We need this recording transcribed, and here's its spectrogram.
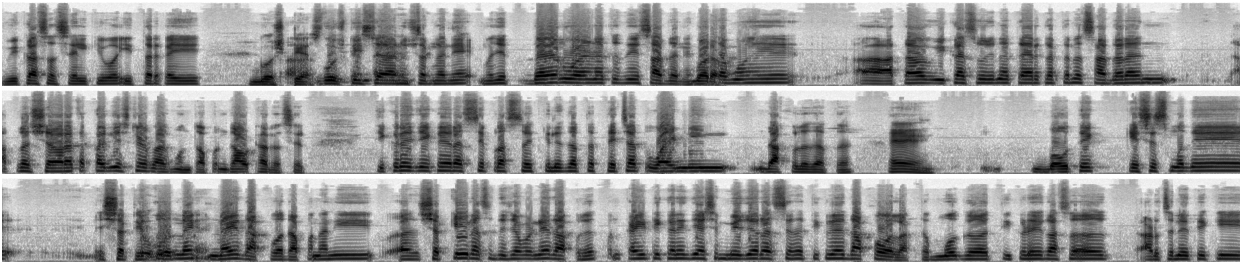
विकास असेल किंवा इतर काही गोष्टी गोष्टींच्या अनुषंगाने म्हणजे दळणवळणाचं ते साधन आहे. त्यामुळे आता विकास योजना तयार करताना साधारण आपला शहराचा कंजेस्टेड भाग म्हणतो आपण गावठाण असेल. तिकडे जे काही रस्ते प्रस्तावित केले जातात त्याच्यात वाइंडिंग दाखवलं जातं. बहुतेक केसेसमध्ये शक्यतो होत नाही दाखवत आपण आणि शक्यही नसतं त्याच्यामुळे नाही दाखवत. पण काही ठिकाणी जे असे मेजर असते ना तिकडे दाखवावं लागतं. मग तिकडे एक असं अडचण येते की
